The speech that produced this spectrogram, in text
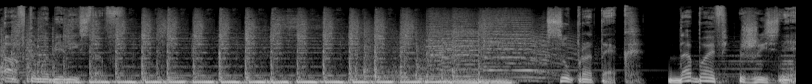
автомобилистов. Супротек. Добавь жизни.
